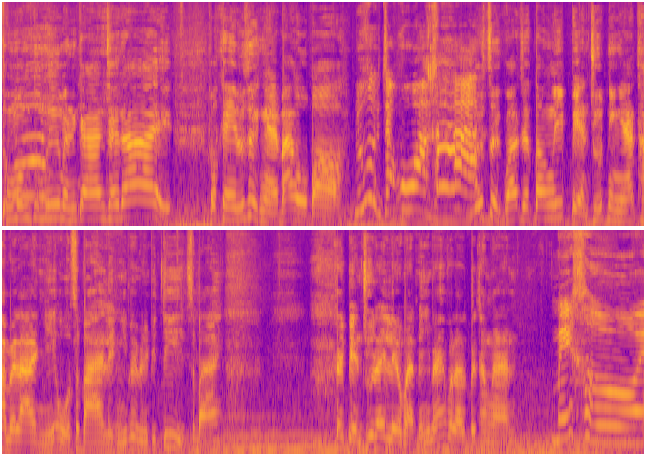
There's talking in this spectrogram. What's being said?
ถุงมงถุงมือเหมือนกันใช้ได้ โอเค รู้สึกไงบ้างโอปอ รู้สึกจะอ้วกค่ะ รู้สึกว่าจะต้องรีบเปลี่ยนชุดอย่างเงี้ยทำเวลาอย่างงี้ โอ้ สบายอะไรอย่างงี้ไปเป็นพิตตี้สบาย เคยเปลี่ยนชุดได้เร็วแบบนี้ไหมเวลาไปทำงาน ไม่เคย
